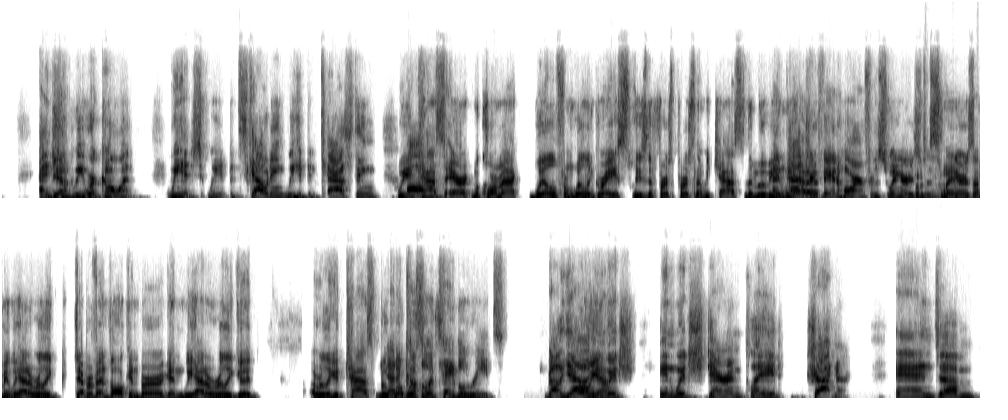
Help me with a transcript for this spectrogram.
And yeah. so we were going. We had we had been scouting. We had been casting. We had um, cast Eric McCormack, Will from Will and Grace. He's the first person that we cast in the movie, and, and we Patrick had a, Van Horn from Swingers. From was, Swingers. I mean, we had a really Deborah Van Valkenburgh, and we had a really good, a really good cast. But we had a couple was, of table reads. Well, yeah, oh, yeah, in which in which Darren played Shatner, and um,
